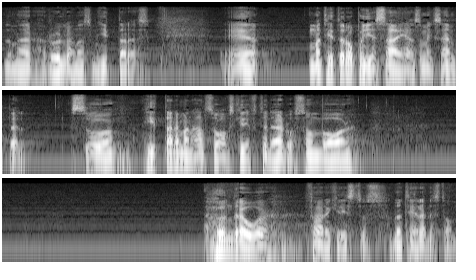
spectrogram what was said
de här rullarna som hittades. Eh, om man tittar då på Jesaja som exempel så hittade man alltså avskrifter där då som var hundra år före Kristus daterades de.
